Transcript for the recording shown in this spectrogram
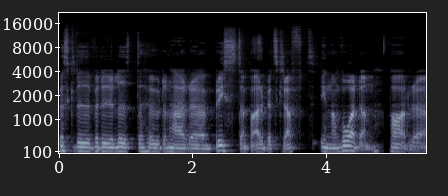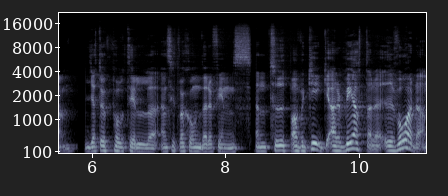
beskriver du ju lite hur den här eh, bristen på arbetskraft inom vården har eh, gett upphov till en situation där det finns en typ av gigarbetare i vården.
